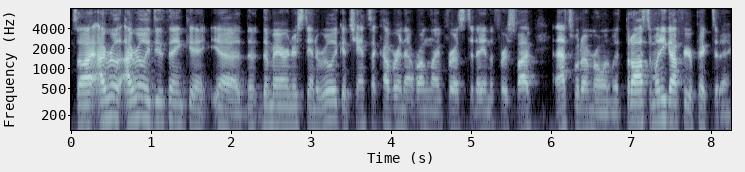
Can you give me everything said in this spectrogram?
So I, I, really, I really do think, uh, yeah, the, the Mariners stand a really good chance at covering that run line for us today in the first five, and that's what I'm rolling with. But Austin, what do you got for your pick today?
